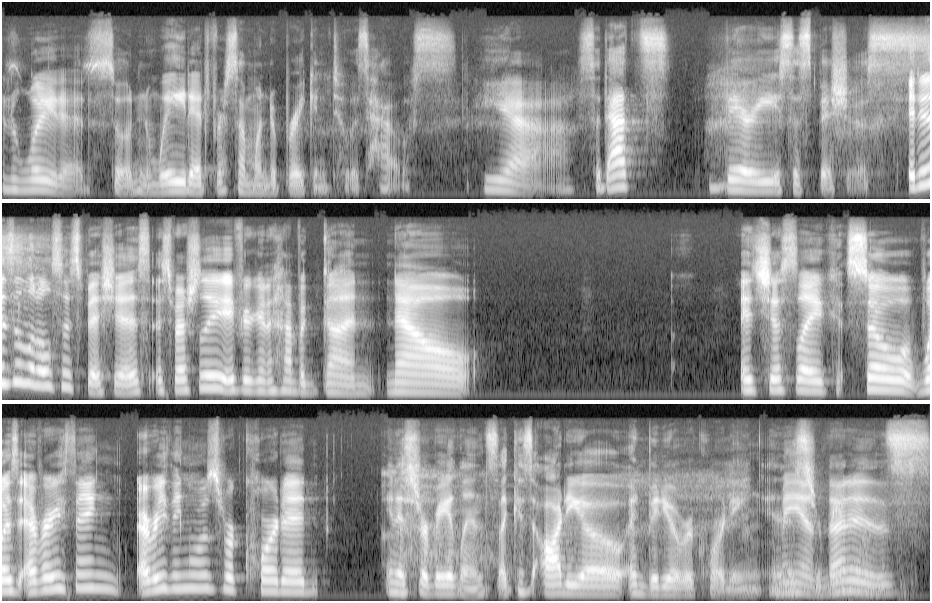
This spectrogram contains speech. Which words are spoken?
And waited. so and waited for someone to break into his house. Yeah. So that's very suspicious. It is a little suspicious, especially if you're going to have a gun. Now, it's just like so was everything everything was recorded in a surveillance, like his audio and video recording. In man that is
